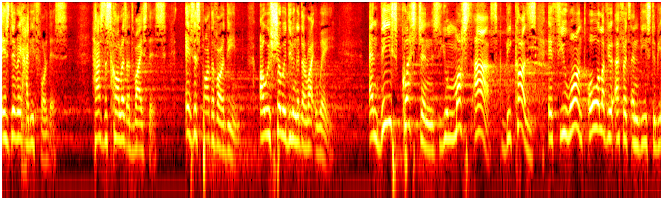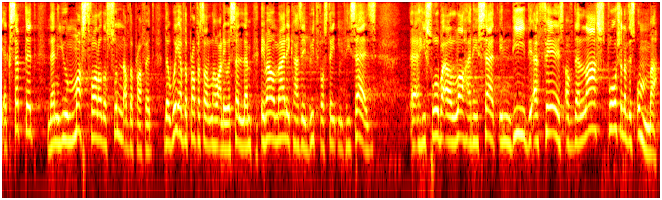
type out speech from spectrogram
is there a hadith for this? Has the scholars advised this? Is this part of our deen? Are we sure we're doing it the right way? And these questions you must ask because if you want all of your efforts and deeds to be accepted, then you must follow the sunnah of the Prophet, the way of the Prophet. Imam Malik has a beautiful statement. He says, uh, he swore by Allah and he said, Indeed, the affairs of the last portion of this ummah,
